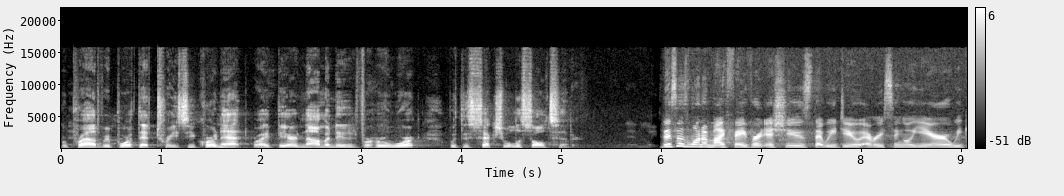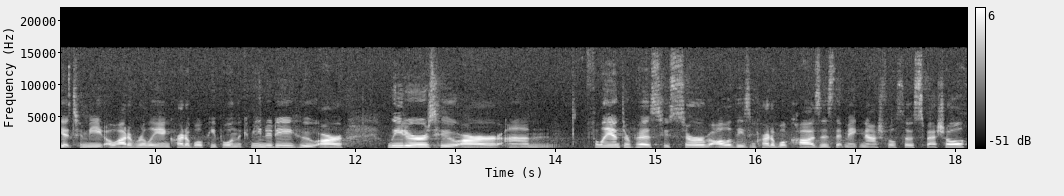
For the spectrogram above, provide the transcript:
We're proud to report that Tracy Cornett, right there, nominated for her work with the Sexual Assault Center. This is one of my favorite issues that we do every single year. We get to meet a lot of really incredible people in the community who are leaders, who are um, philanthropists, who serve all of these incredible causes that make Nashville so special.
